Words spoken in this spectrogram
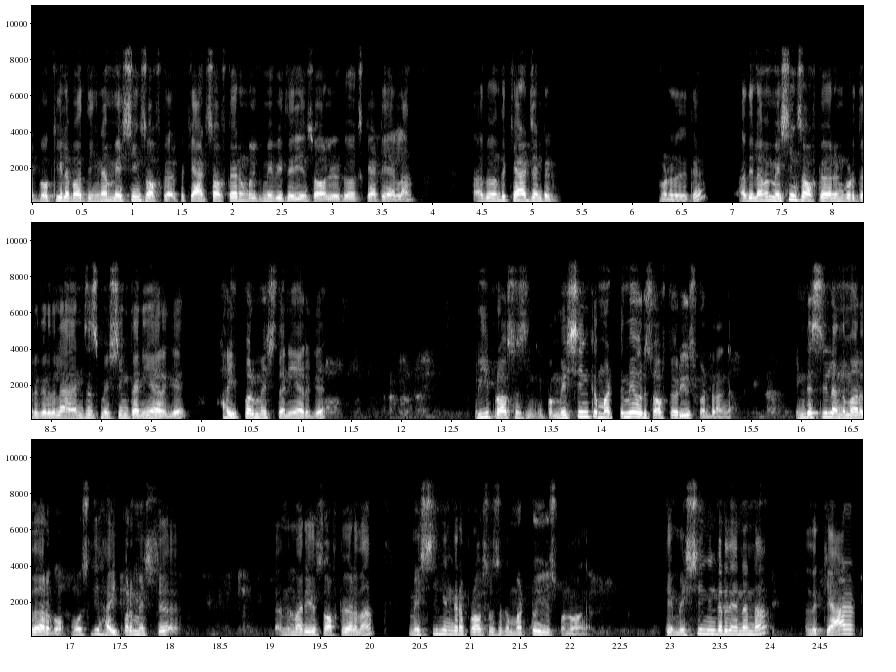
இப்போ கீழே பார்த்தீங்கன்னா மெஷிங் சாஃப்ட்வேர் இப்போ கேட் சாஃப்ட்வேர் உங்களுக்கு மேபி தெரியும். சாலிட் ஒர்க்ஸ் கேட்டே எல்லாம். அது வந்து கேட் ஜென்ரேட் பண்ணுறதுக்கு அது இல்லாமல் மெஷிங் சாஃப்ட்வேர்னு கொடுத்துருக்கிறதுல ஆன்சஸ் மெஷிங் தனியாக இருக்கு. ஹைப்பர் மெஷ் தனியாக இருக்கு. ப்ரீ ப்ராசஸிங் இப்போ மெஷிங்க்கு மட்டுமே ஒரு சாஃப்ட்வேர் யூஸ் பண்ணுறாங்க இண்டஸ்ட்ரியில் அந்த மாதிரி தான் இருக்கும். மோஸ்ட்லி ஹைப்பர் மெஷ் அந்த மாதிரி சாஃப்ட்வேர் தான் மெஷிங்கிற ப்ராசஸுக்கு மட்டும் யூஸ் பண்ணுவாங்க. ஓகே மெஷிங்கிறது என்னன்னா அந்த கேட்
